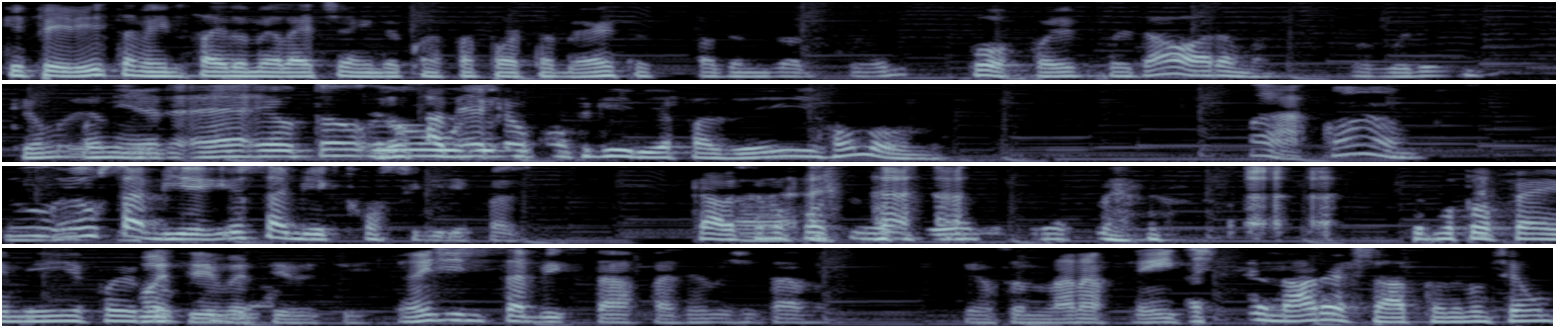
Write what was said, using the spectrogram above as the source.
fiquei feliz também de sair do Melete ainda com essa porta aberta, fazendo job com eles. Pô, foi, foi da hora, mano. O bagulho que eu, eu. É, eu tô. eu não sabia que eu conseguiria fazer e rolou, mano. Ah, como? Eu, eu sabia, eu sabia que tu conseguiria fazer. Cara, se Ah. não fosse você, você botou fé em mim e foi Botei, botei, botei. Antes de saber o que você tava fazendo, eu já tava. pensando lá na frente. É que cenário é chato, né? Não tinha, um,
